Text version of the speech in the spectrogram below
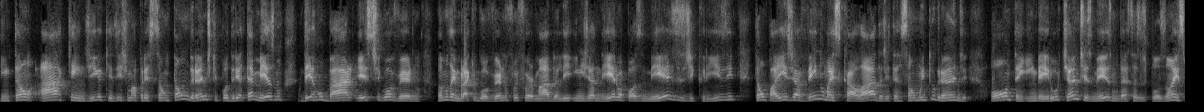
Então, há quem diga que existe uma pressão tão grande que poderia até mesmo derrubar este governo. Vamos lembrar que o governo foi formado ali em janeiro, após meses de crise, então o país já vem numa escalada de tensão muito grande. Ontem, em Beirute, antes mesmo dessas explosões,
